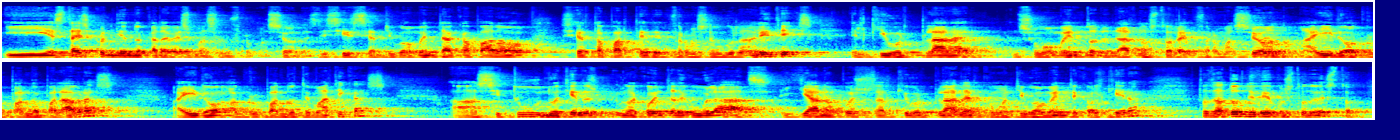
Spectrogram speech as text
y está escondiendo cada vez más información. Es decir, si antiguamente ha capado cierta parte de información en Google Analytics, el Keyword Planner en su momento de darnos toda la información ha ido agrupando palabras, ha ido agrupando temáticas. Ah, si tú no tienes una cuenta de Google Ads, ya no puedes usar Keyword Planner como antiguamente cualquiera. Entonces, ¿a dónde vemos todo esto?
